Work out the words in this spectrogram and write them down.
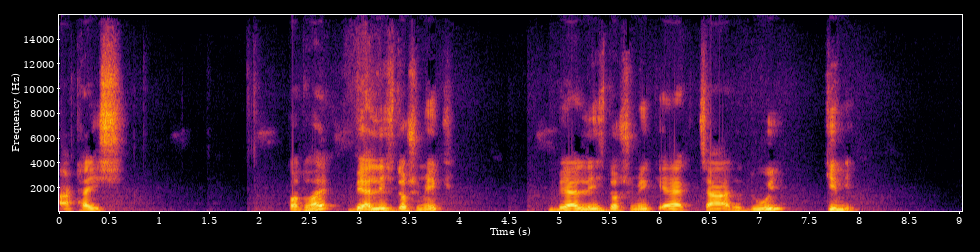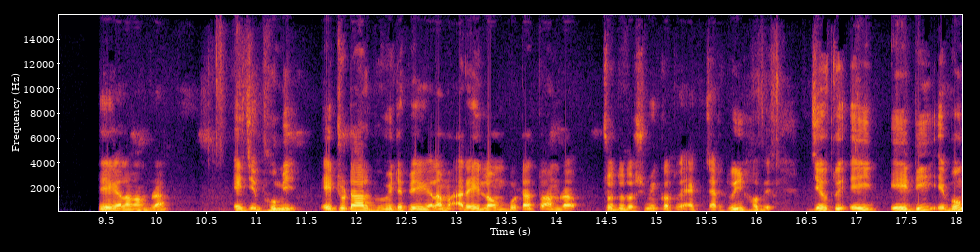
আঠাইশ। কত হয়? বিয়াল্লিশ দশমিক বিয়াল্লিশ দশমিক এক চার দুই কিমি। পেয়ে গেলাম আমরা। এই যে ভূমি, এই টোটাল ভূমিটা পেয়ে গেলাম। আর এই লম্বটা তো আমরা চোদ্দ দশমিক কত? এক চার দুই হবে। যেহেতু এই এডি এবং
